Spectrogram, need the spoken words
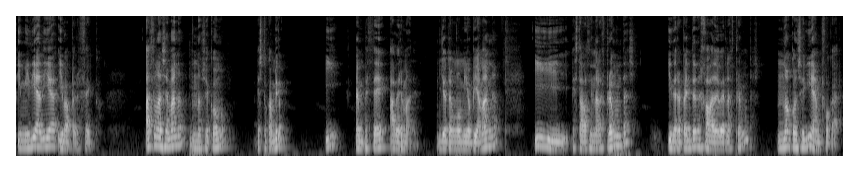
y mi día a día iba perfecto. Hace una semana, no sé cómo, esto cambió y empecé a ver mal. Yo tengo miopía magna y estaba haciendo las preguntas y de repente dejaba de ver las preguntas. No conseguía enfocar.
